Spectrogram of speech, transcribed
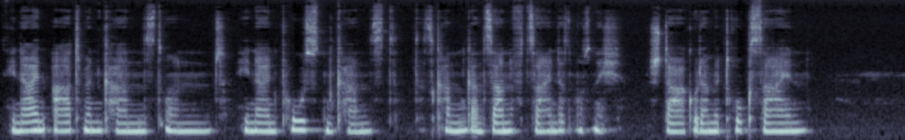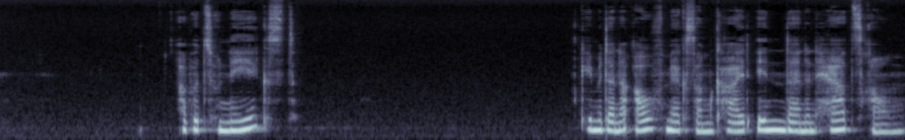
hineinatmen kannst und hineinpusten kannst. Das kann ganz sanft sein, das muss nicht stark oder mit Druck sein. Aber zunächst Geh mit deiner Aufmerksamkeit in deinen Herzraum.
